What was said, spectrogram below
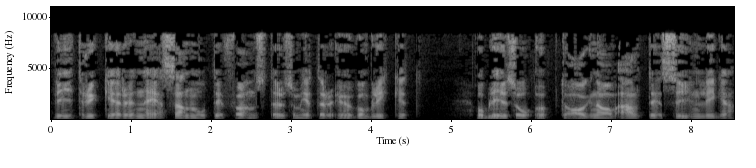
Vi trycker näsan mot det fönster som heter ögonblicket och blir så upptagna av allt det synliga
